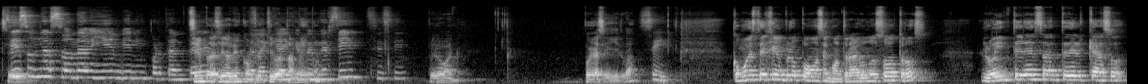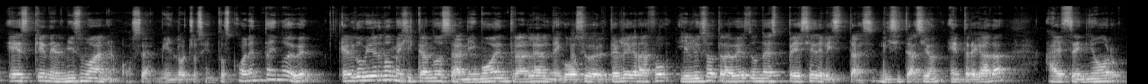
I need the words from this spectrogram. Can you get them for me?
Sí, Sí. es una zona bien, bien importante. Siempre ha sido bien conflictiva también, ¿no? Sí, sí, sí. Pero bueno, voy a seguir, ¿va? Sí. Como este ejemplo podemos encontrar algunos otros. Lo interesante del caso es que en el mismo año, o sea, 1849, el gobierno mexicano se animó a entrarle al negocio del telégrafo y lo hizo a través de una especie de licita- licitación entregada al señor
